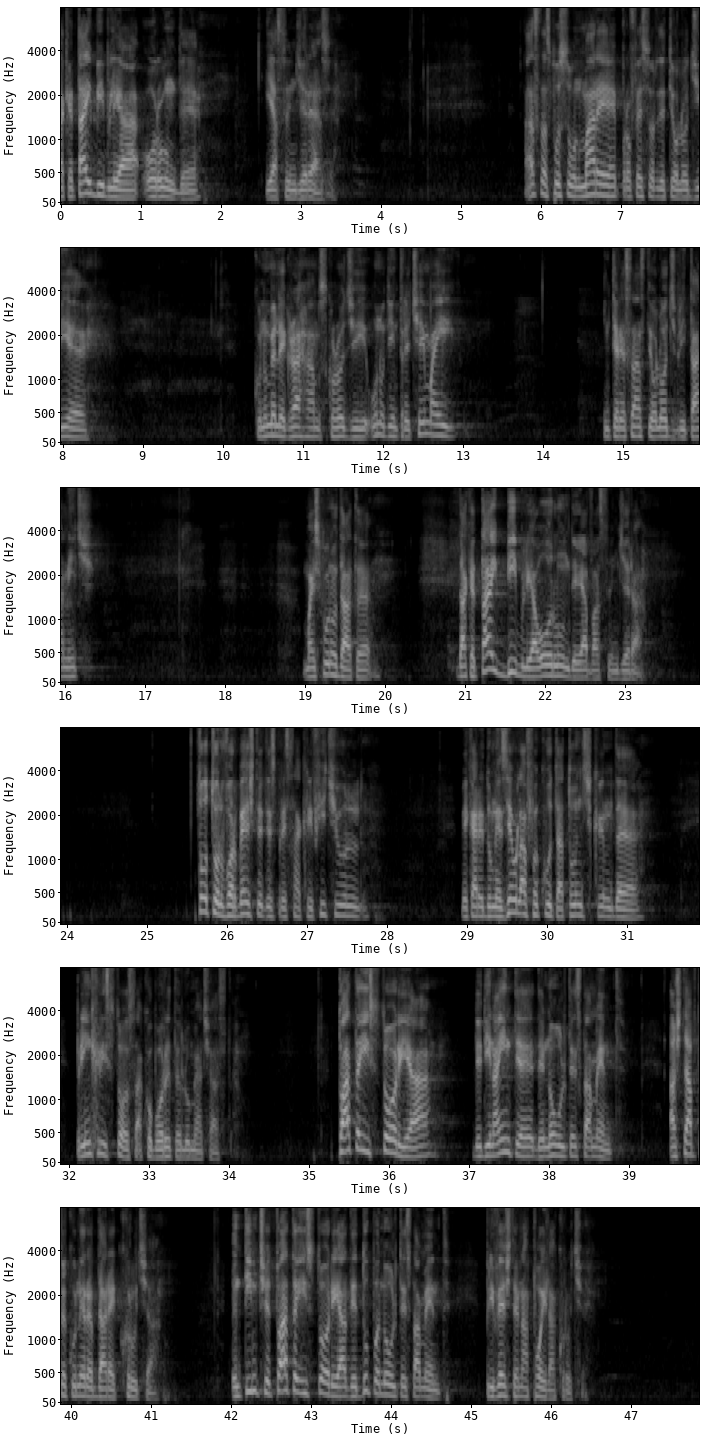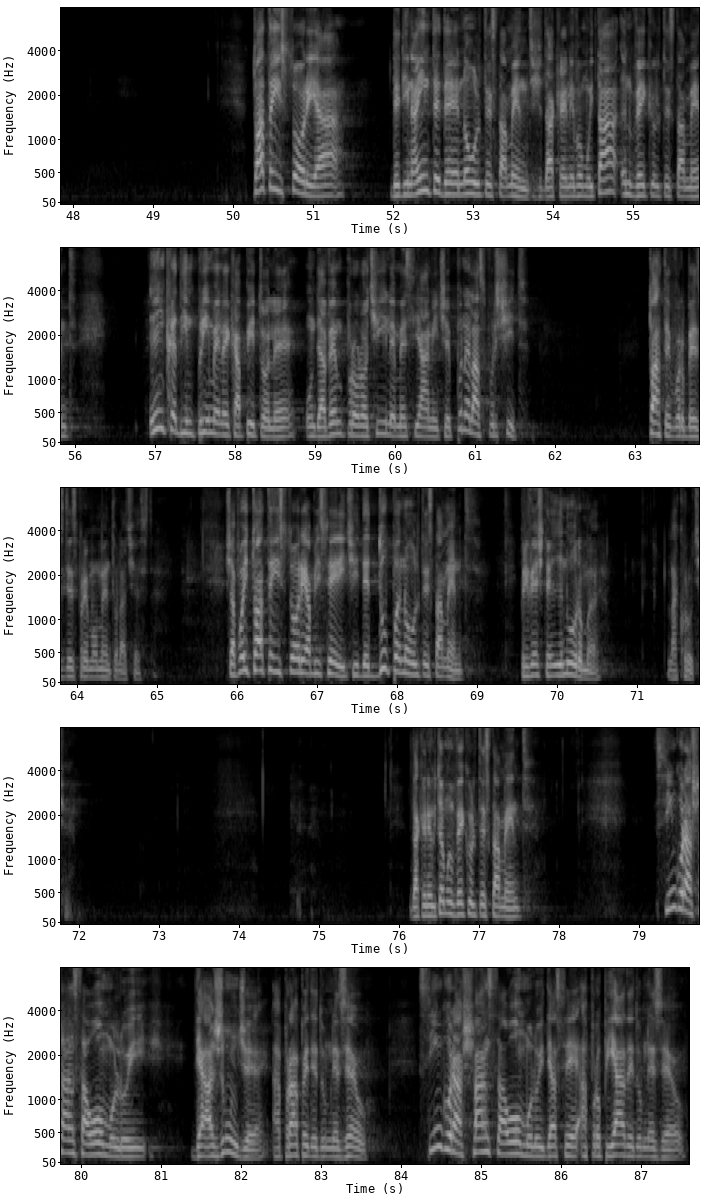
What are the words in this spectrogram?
Dacă tai Biblia oriunde, ea sângerează. Asta a spus un mare profesor de teologie cu numele Graham Scroggie, unul dintre cei mai interesanți teologi britanici. Mai spun o dată, dacă tai Biblia oriunde, ea va sângera. Totul vorbește despre sacrificiul pe care Dumnezeu l-a făcut atunci când prin Hristos a coborât în lumea aceasta. Toată istoria de dinainte de Noul Testament așteaptă cu nerăbdare crucea. În timp ce toată istoria de după Noul Testament privește înapoi la cruce. Toată istoria de dinainte de Noul Testament și dacă ne vom uita în Vechiul Testament, încă din primele capitole, unde avem prorociile mesianice, până la sfârșit, toate vorbesc despre momentul acesta. Și apoi toată istoria bisericii de după Noul Testament privește în urmă la cruce. Dacă ne uităm în Vechiul Testament, singura șansă a omului de a ajunge aproape de Dumnezeu, singura șansă a omului de a se apropia de Dumnezeu,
